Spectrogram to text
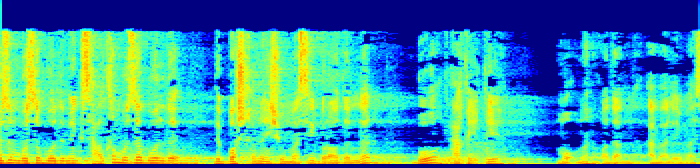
o'zim bo'lsa bo'ldi menga salqin bo'lsa bo'ldi deb boshqa bilan ish bo'lmaslik birodarlar bu haqiqiy mo'min odamni amali emas.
